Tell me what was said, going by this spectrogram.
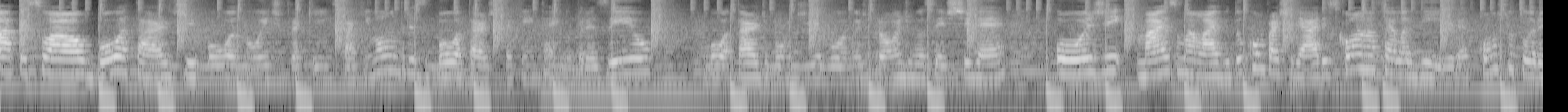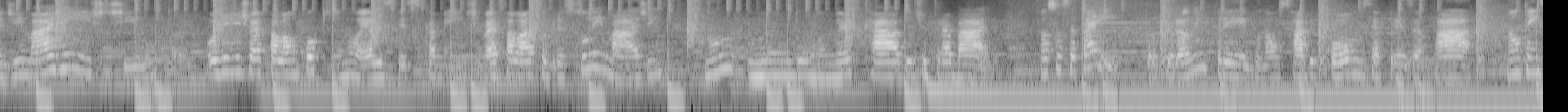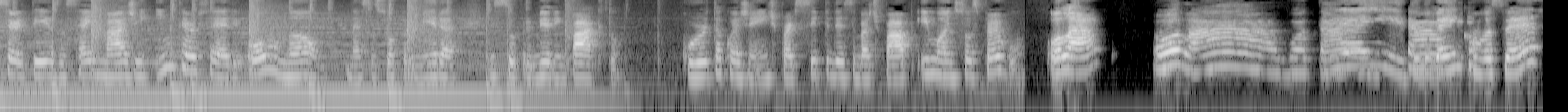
Olá pessoal, boa tarde, boa noite para quem está aqui em Londres, boa tarde para quem está aí no Brasil, boa tarde, bom dia, boa noite para onde você estiver. Hoje, mais uma live do Compartilhares com a Rafaela Vieira, consultora de imagem e estilo. Hoje a gente vai falar um pouquinho, ela especificamente, vai falar sobre a sua imagem no mundo, no mercado de trabalho. Então, se você está aí procurando emprego, não sabe como se apresentar, não tem certeza se a imagem interfere ou não nessa sua primeira, nesse seu primeiro impacto, curta com a gente, participe desse bate-papo e mande suas perguntas. Olá! Olá! Boa tarde! E aí, tudo bem com você?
